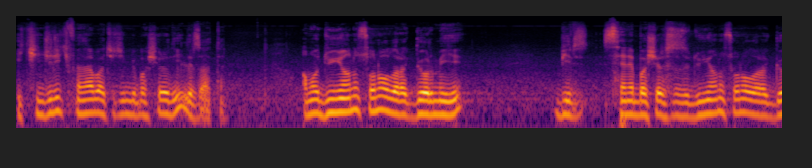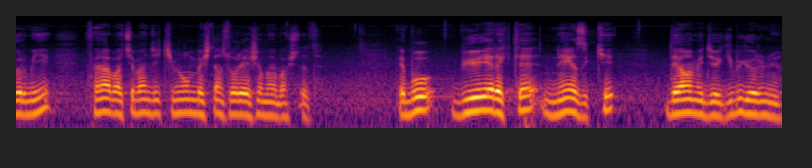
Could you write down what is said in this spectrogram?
İkincilik Fenerbahçe için bir başarı değildir zaten. Ama dünyanın sonu olarak görmeyi bir sene başarısızlığı dünyanın sonu olarak görmeyi Fenerbahçe bence 2015'ten sonra yaşamaya başladı. Ve bu büyüyerek de ne yazık ki devam ediyor gibi görünüyor.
